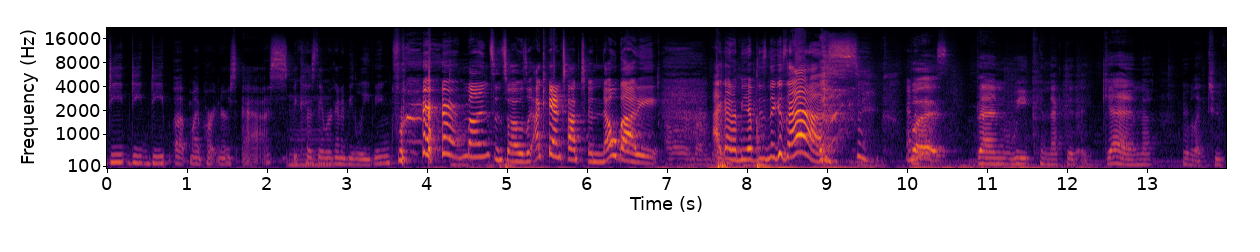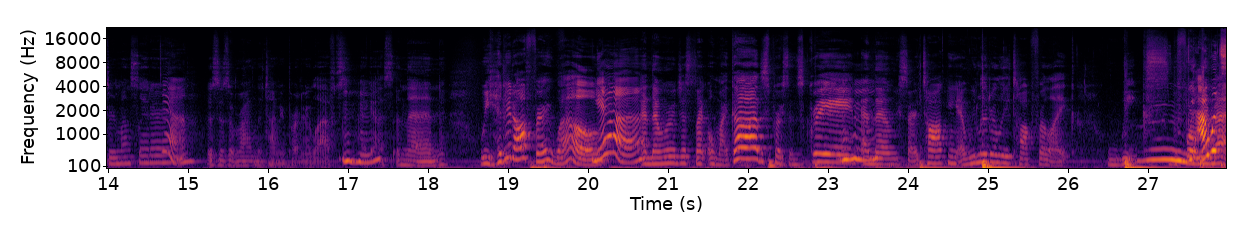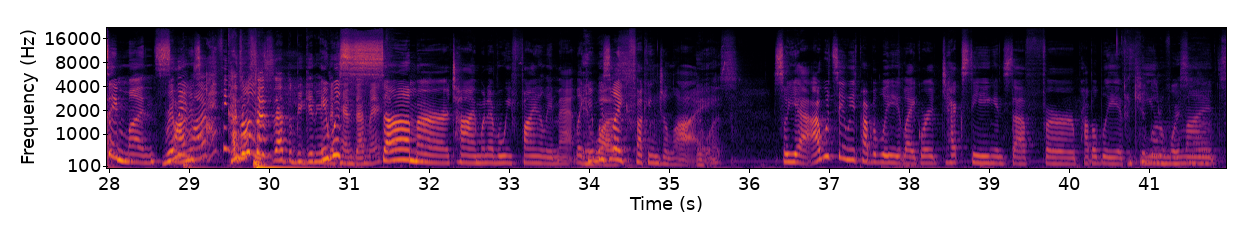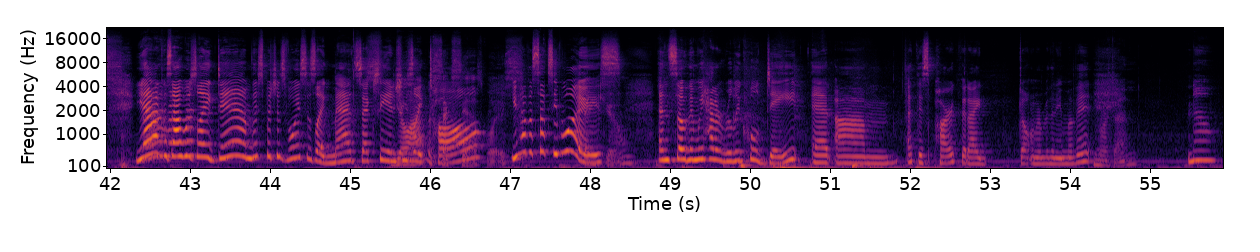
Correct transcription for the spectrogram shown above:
deep, deep, deep up my partner's ass because Mm. they were gonna be leaving for months, and so I was like, I can't talk to nobody. I don't remember. I gotta be up this nigga's ass. But then we connected again, maybe like two, three months later. Yeah. Mm-hmm. This is around the time your partner left, I guess. And then we hit it off very well. yeah. And then we were just like, oh my God, this person's great. Mm-hmm. And then we started talking, and we literally talked for like weeks before we Mm, I would met. say months. Really honest- much? I think Because it was just at the beginning it of the was pandemic. summertime whenever we finally met. Like it, It was. was. like fucking July. it was. So yeah, I would say we probably like were texting and stuff for probably a Cute few little voice months. notes. Yeah, because I was like, damn, this bitch's voice is like mad sexy, and Yo, she's like a tall. You have a sexy voice. Thank you. And so then we had a really cool date at um at this park that I don't remember the name of it. North End. No.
